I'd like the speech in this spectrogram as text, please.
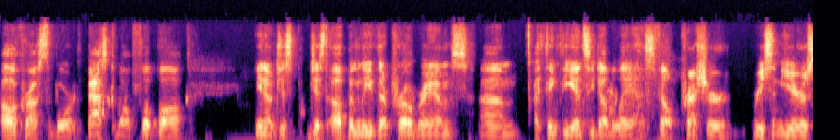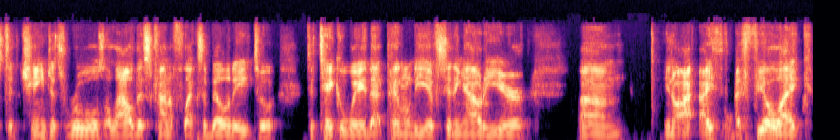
all across the board, basketball, football. you know, just just up and leave their programs. Um, I think the NCAA has felt pressure recent years to change its rules, allow this kind of flexibility to to take away that penalty of sitting out a year. Um, you know, I, I I feel like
